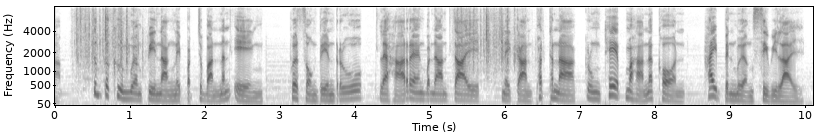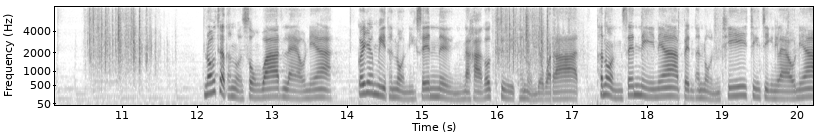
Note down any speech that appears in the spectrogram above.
าก ซึ่งก็คือเมืองปีนังในปัจจุบันนั่นเอง พื่อส่งเรียนรู้และหาแรงบันดาลใจในการพัฒนากรุงเทพมหานครให้เป็นเมืองซีวิไลนอกจากถนนทรงวาดแล้วเนี่ยก็ยังมีถนนอีกเส้นหนึ่งนะคะ ก็คือถนนเยาวราช ถนนเส้นนี้เนี่ยเป็นถนนที่จริง ๆ แล้วเนี่ย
